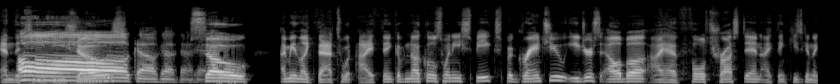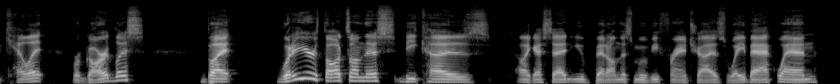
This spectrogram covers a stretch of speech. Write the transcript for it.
and the oh, TV shows. okay, okay, okay. okay. So, I mean, like that's what I think of Knuckles when he speaks. But grant you, Idris Elba, I have full trust in. I think he's going to kill it regardless. But what are your thoughts on this? Because, like I said, you bet on this movie franchise way back when.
